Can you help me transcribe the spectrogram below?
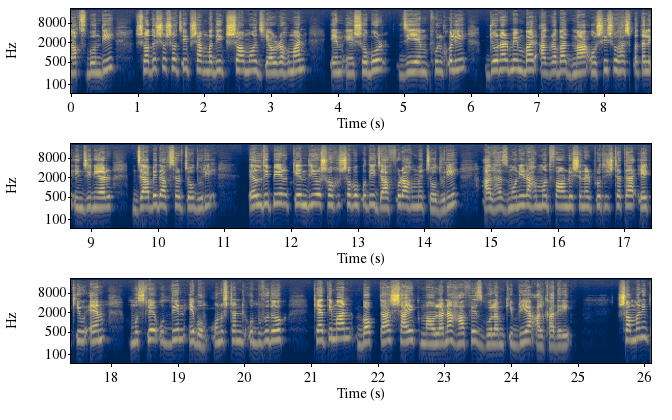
নকশবন্দি, সদস্য সচিব সাংবাদিক সম Ziaur Rahman, M A Sabur, G M Fulkoli, donor member Agrabad মা ও শিশু হাসপাতালে ইঞ্জিনিয়ার জাবেদ আফসার চৌধুরী এলডিপির কেন্দ্রীয় সহসভাপতি জাফর আহমেদ চৌধুরী, আলহাজ মনির আহমদ ফাউন্ডেশনের প্রতিষ্ঠাতা A Q M Musle Uddin এবং অনুষ্ঠানের উদ্বোধক খ্যাতিমান বক্তা শাইখ মাওলানা হাফেজ গোলাম কিবরিয়া আল কাদেরি সম্মানিত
